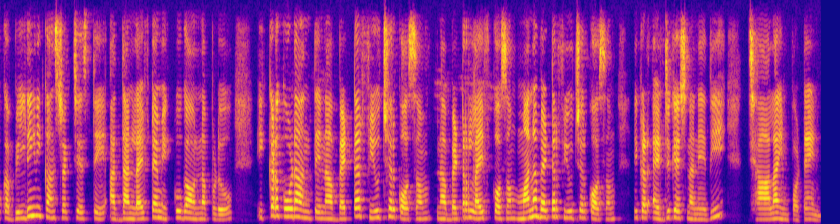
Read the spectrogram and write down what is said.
ఒక బిల్డింగ్‌ని కన్‌స్ట్రక్ట్ చేస్తే అది దాని లైఫ్ టైం ఎక్కువగా ఉన్నప్పుడు, ఇక్కడ కూడా అంతే నా బెటర్ ఫ్యూచర్ కోసం, నా బెటర్ లైఫ్ కోసం, మన బెటర్ ఫ్యూచర్ కోసం ఇక్కడ ఎడ్యుకేషన్ అనేది చాలా ఇంపార్టెంట్.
